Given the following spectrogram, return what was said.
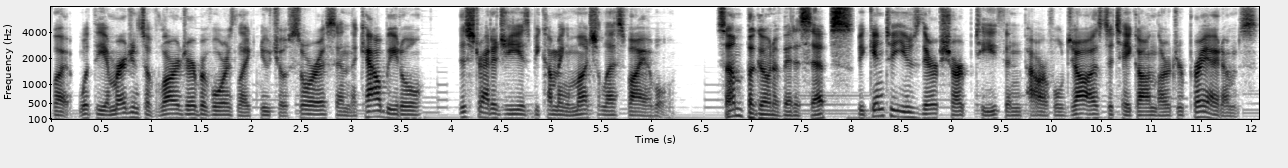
But with the emergence of large herbivores like Nuchosaurus and the cow beetle, this strategy is becoming much less viable. Some Pogona vitticeps begin to use their sharp teeth and powerful jaws to take on larger prey items.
